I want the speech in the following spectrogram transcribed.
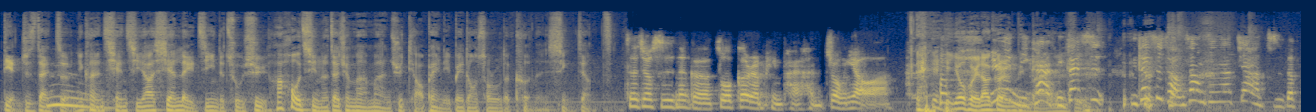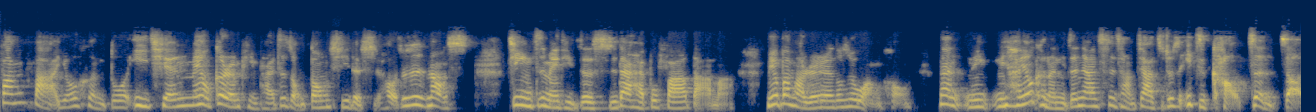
点就是在这，嗯、你可能前期要先累积你的储蓄，它后期呢再去慢慢去调配你被动收入的可能性，这样子。这就是那个做个人品牌很重要啊！又回到个人品牌，因为你看你在市你在市场上增加价值的方法有很多，以前没有个人品牌这种东西的时候，就是那种经营自媒体的时代还不发达嘛，没有办法人人都是网红，那你你很有可能你增加市场价值就是一直考证照。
